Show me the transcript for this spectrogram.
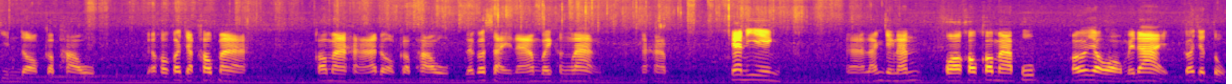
กินดอกกะเพราแล้วเขาก็จะเข้ามาเข้ามาหาดอกกะเพราแล้วก็ใส่น้ำไว้ข้างล่างนะครับ แค่นี้เองหลังจากนั้นพอเขาเข้ามาปุ๊บ เขาก็จะออกไม่ได้ ก็จะตก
